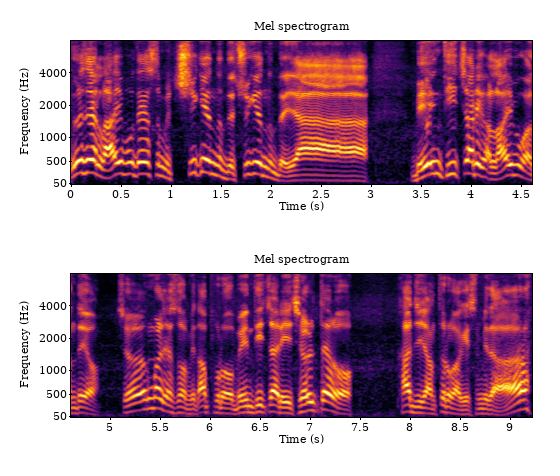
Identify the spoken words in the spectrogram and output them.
어제 라이브 됐으면 취겠는데 취겠는데 야 맨 뒷자리가 라이브가 안 돼요. 정말 죄송합니다. 앞으로 맨 뒷자리 절대로 가지 않도록 하겠습니다.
